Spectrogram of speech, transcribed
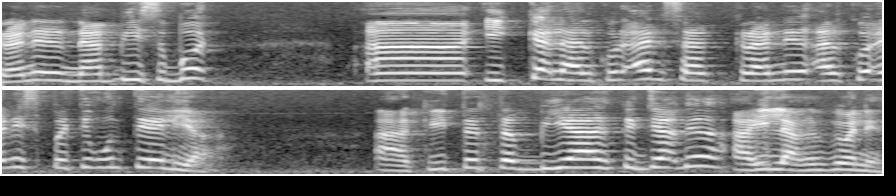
Kerana Nabi sebut, uh, ikatlah Al-Quran kerana Al-Quran ni seperti unta liar. Uh, kita terbiar kejap dia, uh, hilang ke mana.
